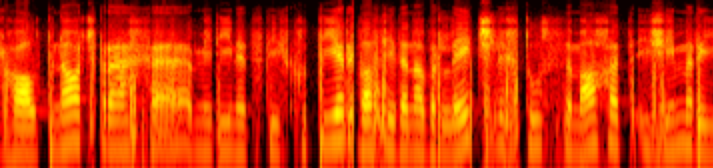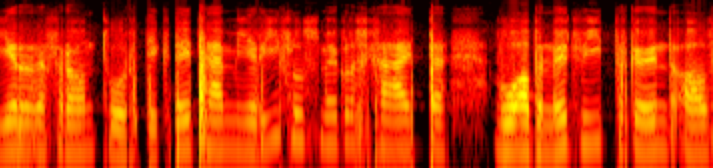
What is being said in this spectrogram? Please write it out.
Verhalten anzusprechen, mit ihnen zu diskutieren. Was sie dann aber letztlich draussen machen, ist immer in ihrer Verantwortung. Dort haben wir Einflussmöglichkeiten, die aber nicht weitergehen als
